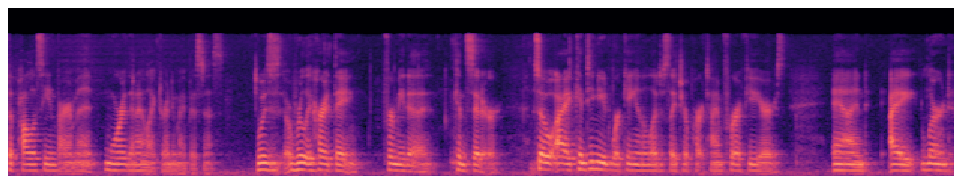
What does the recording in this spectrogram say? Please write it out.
the policy environment more than I liked running my business. It was a really hard thing for me to consider. So I continued working in the legislature part time for a few years and I learned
